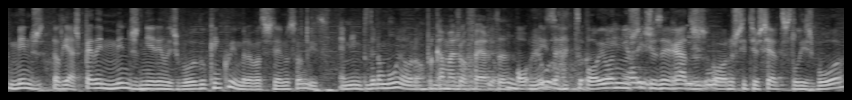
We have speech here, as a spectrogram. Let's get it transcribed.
menos, aliás, pedem menos dinheiro em Lisboa do que em Coimbra, vocês têm noção disso? A mim pediram-me um euro. Porque há mais oferta. Ou, euro? exato, ou eu ando É nos Lisboa, sítios é errados ou nos sítios certos de Lisboa,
